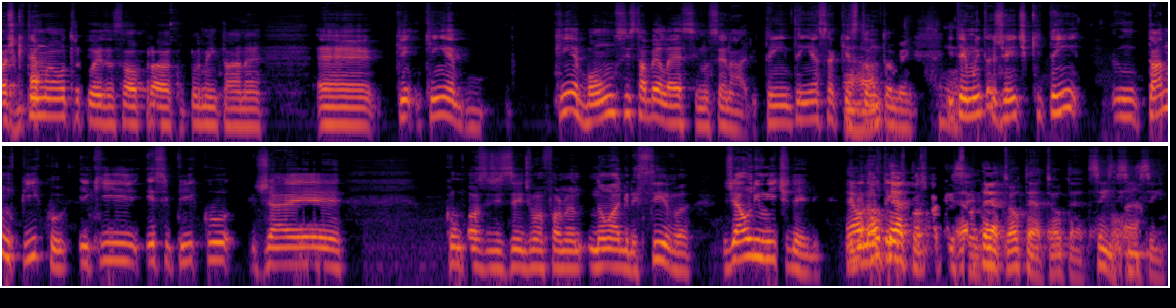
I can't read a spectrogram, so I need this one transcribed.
acho que tem uma outra coisa só para complementar, né? É, quem, quem, é quem é bom se estabelece no cenário. Tem, tem essa questão uhum. também. E tem muita gente que tem tá num pico e que esse pico já é, como posso dizer de uma forma não agressiva, já é o limite dele. É, é, o teto. é o teto, é o teto, é o teto. Sim, sim, é. sim.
